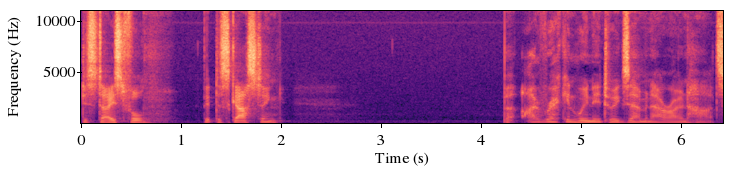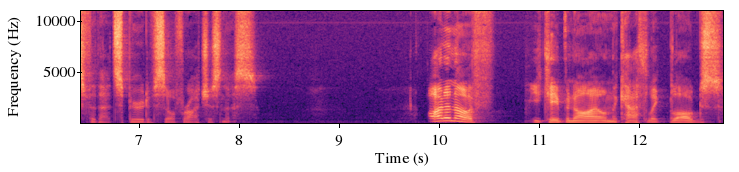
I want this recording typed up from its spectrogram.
distasteful, a bit disgusting. But I reckon we need to examine our own hearts for that spirit of self righteousness. I don't know if you keep an eye on the Catholic blogs,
